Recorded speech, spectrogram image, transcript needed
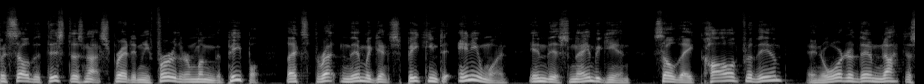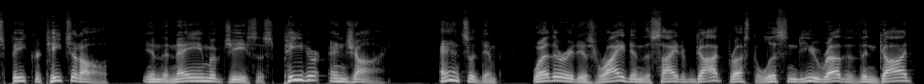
But so that this does not spread any further among the people, let's threaten them against speaking to anyone in this name again. So they called for them and ordered them not to speak or teach at all in the name of Jesus. Peter and John answered them, Whether it is right in the sight of God for us to listen to you rather than God,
